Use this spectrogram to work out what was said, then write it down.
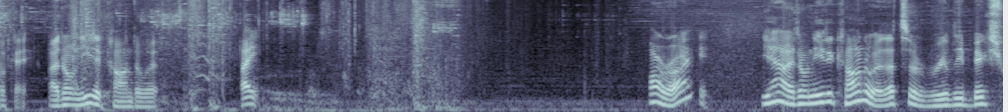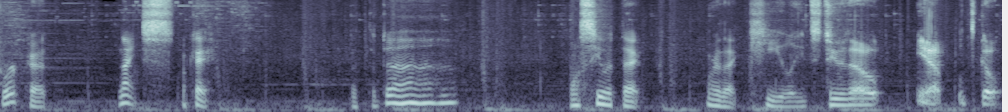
Okay. I don't need a conduit. Bye. All right. Yeah, I don't need a conduit. That's a really big shortcut. Nice. Okay. Da-da-da. We'll see what that where that key leads to though. Yep, let's go.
